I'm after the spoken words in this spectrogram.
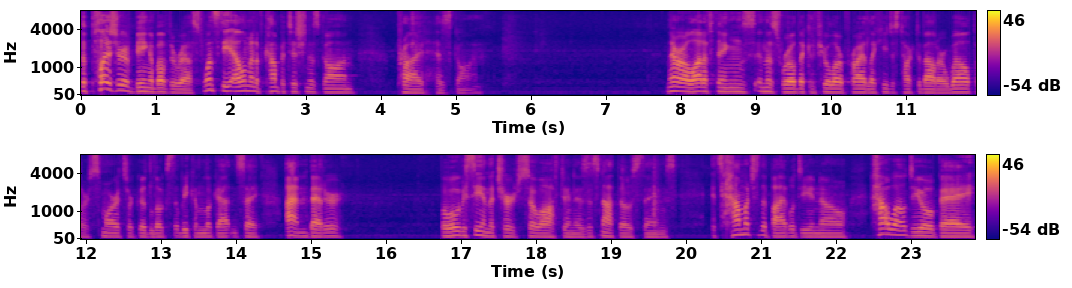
the pleasure of being above the rest. Once the element of competition is gone, pride has gone. There are a lot of things in this world that can fuel our pride, like he just talked about our wealth, our smarts, our good looks that we can look at and say, I'm better. But what we see in the church so often is it's not those things. It's how much of the Bible do you know? How well do you obey?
